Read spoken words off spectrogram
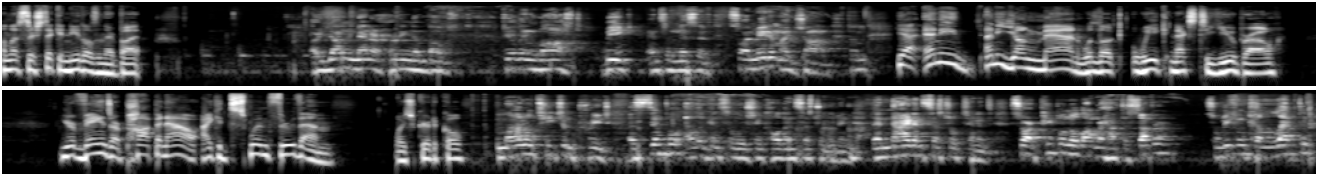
unless they're sticking needles in their butt. Our young men are hurting the most, feeling lost, weak, and submissive. So I made it my job to Yeah, any any young man would look weak next to you, bro. Your veins are popping out. I could swim through them. Voice critical. Model, teach, and preach a simple, elegant solution called ancestral living. The nine ancestral tenets, so our people no longer have to suffer, so we can collectively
